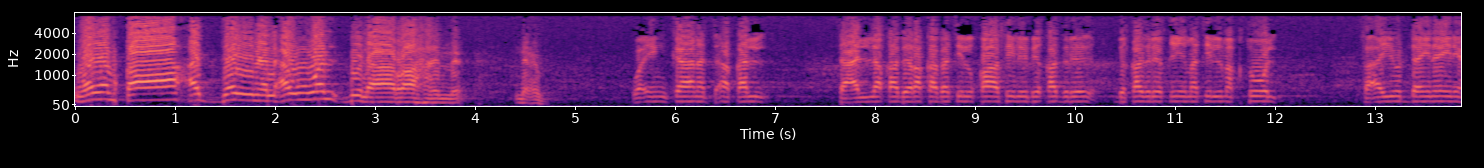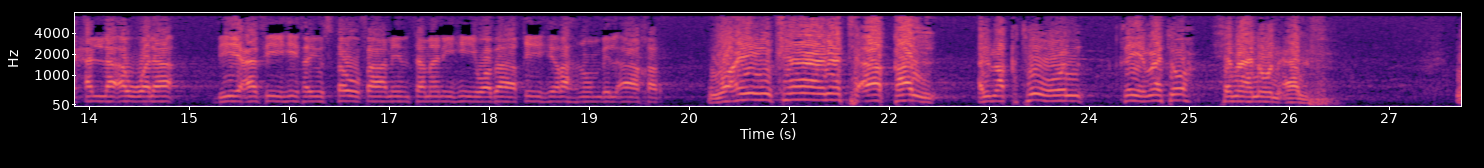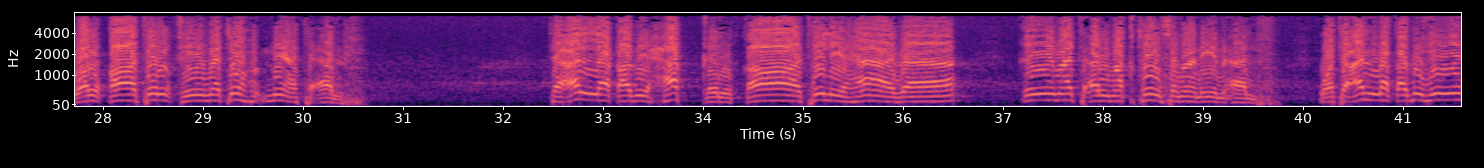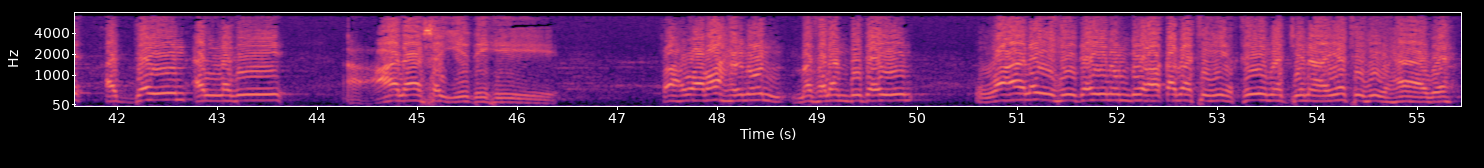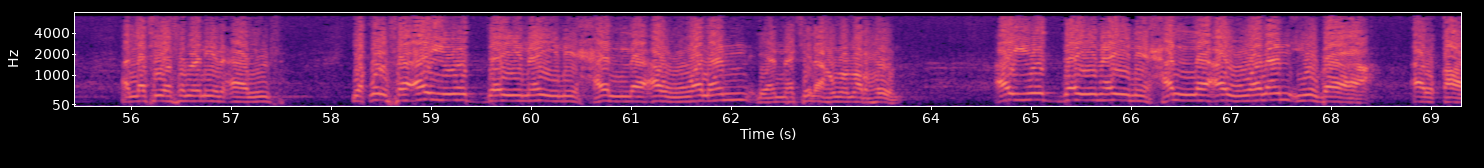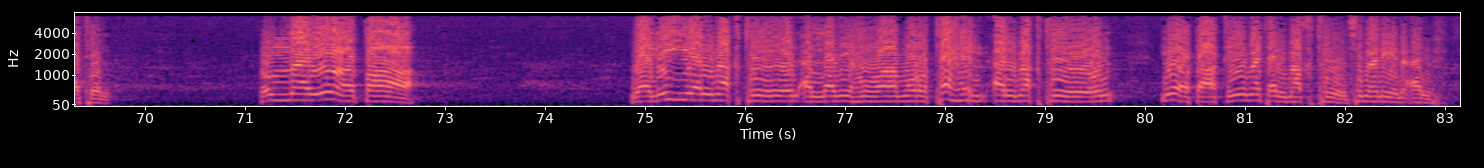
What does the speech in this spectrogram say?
ويبقى الدين الأول بلا رهن. نعم. وإن كانت أقل تعلق برقبة القاتل بقدر بقدر قيمة المقتول فأي الدينين حل أولا بيع فيه فيستوفى من ثمنه وباقيه رهن بالآخر. وإن كانت أقل المقتول قيمته ثمانون ألف والقاتل قيمته مئة ألف. تعلق بحق القاتل هذا قيمة المقتول ثمانين ألف وتعلق به الدين الذي على سيده فهو رهن مثلا بدين وعليه دين برقبته قيمة جنايته هذه التي هي ثمانين ألف. يقول فأي الدينين حل أولا لأن كلاهما مرهون. أي الدينين حل أولا يباع القاتل ثم يعطى ولي المقتول الذي هو مرتهن المقتول يعطى قيمة المقتول ثمانين ألف.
